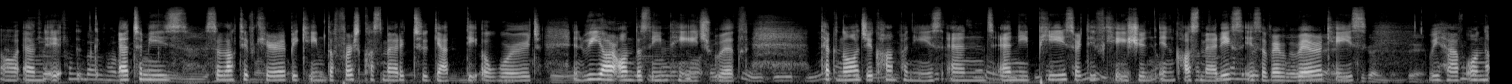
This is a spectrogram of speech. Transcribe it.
Uh, and it, Atomy's CellActive Care became the first cosmetic to get the award. And we are on the same page with technology companies. And NEP certification in cosmetics is a very rare case. We have on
